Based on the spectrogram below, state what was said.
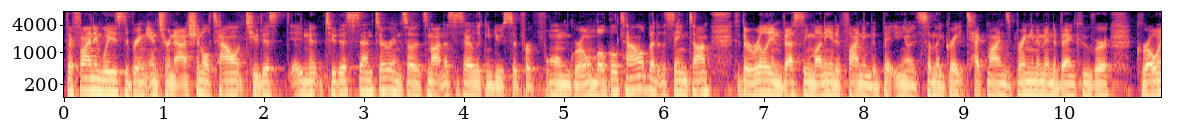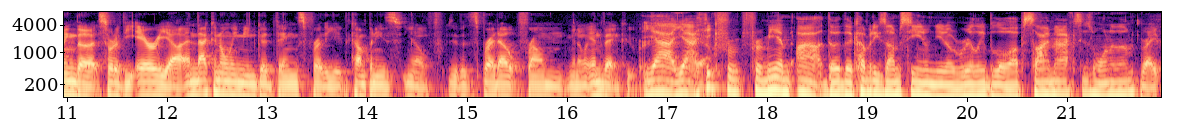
they're finding ways to bring international talent to this in- to this center, and so it's not necessarily conducive for homegrown local talent, but at the same time, they're really investing money into finding the you know some of the great tech minds, bringing them into Vancouver, growing the sort of the area, and that can only mean good things for the companies, you know, that spread out from you know in Vancouver. Yeah, yeah, I think for for me, uh, the the companies I'm seeing, you know, really blow up. Cymax is one of them. Right.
